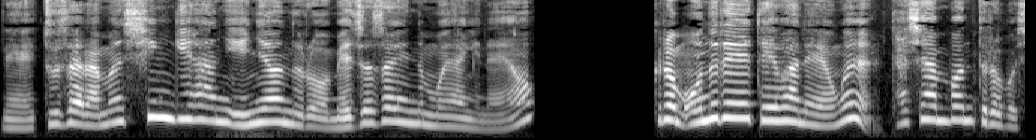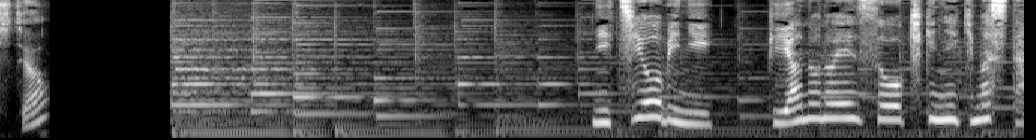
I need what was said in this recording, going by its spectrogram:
네, 두 사람은 신기한 인연으로 맺어져 있는 모양이네요. 그럼 오늘의 대화 내용을 다시 한번 들어보시죠. 日曜日にピアノの演奏を聴きに行きました。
